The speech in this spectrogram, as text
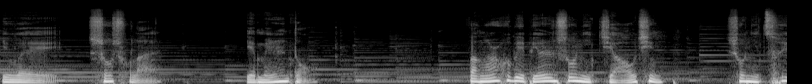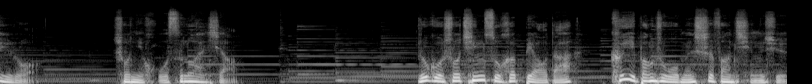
因为说出来，也没人懂。反而会被别人说你矫情，说你脆弱，说你胡思乱想。如果说倾诉和表达可以帮助我们释放情绪，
